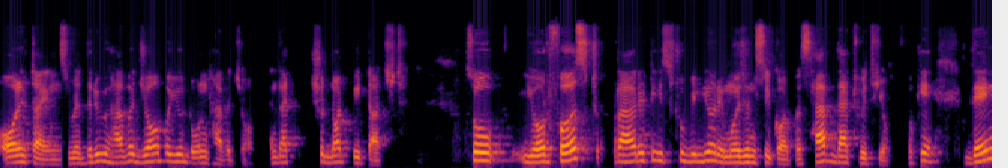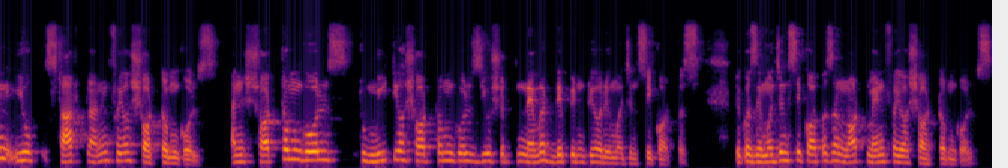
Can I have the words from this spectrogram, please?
all times whether you have a job or you don't have a job and that should not be touched. So your first priority is to build your emergency corpus. Have that with you okay? Then you start planning for your short term goals. And short term goals to meet your short term goals you should never dip into your emergency corpus. Because emergency corpus are not meant for your short term goals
